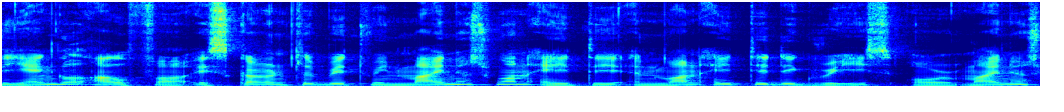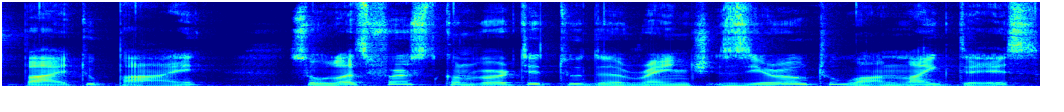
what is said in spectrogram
The angle alpha is currently between minus 180 and 180 degrees or minus pi to pi, so let's first convert it to the range 0 to 1 like this.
